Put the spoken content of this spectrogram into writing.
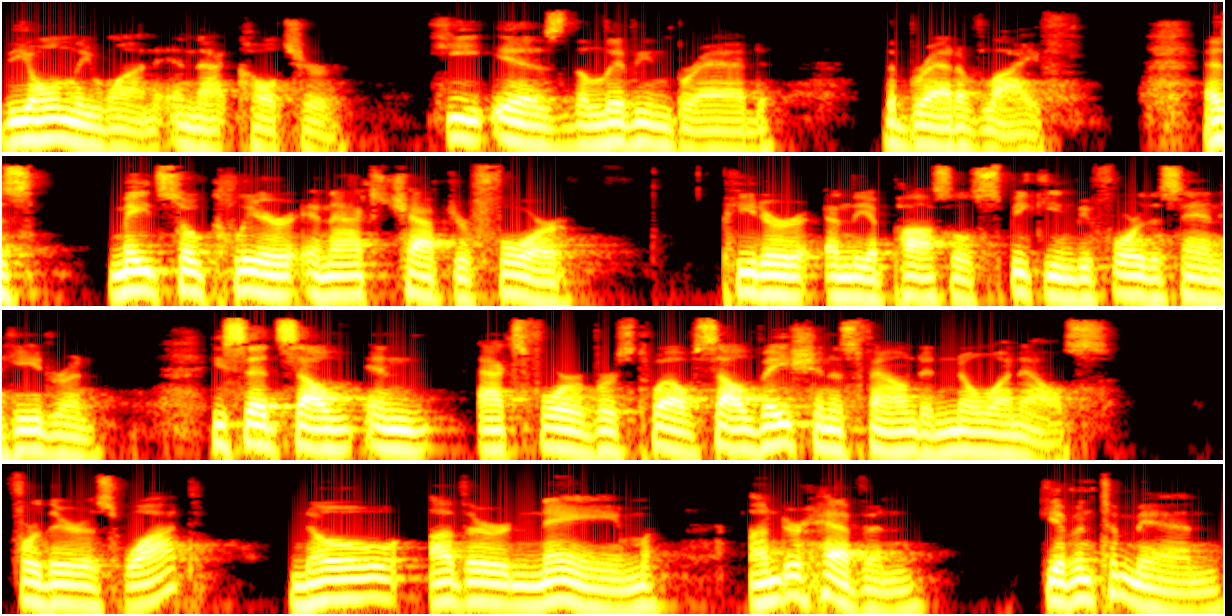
the only one in that culture. He is the living bread, the bread of life. As made so clear in Acts chapter 4, Peter and the apostles speaking before the Sanhedrin, he said in Acts 4 verse 12, salvation is found in no one else. For there is what? No other name under heaven given to men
